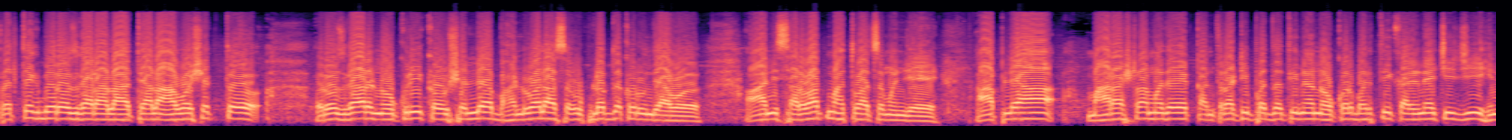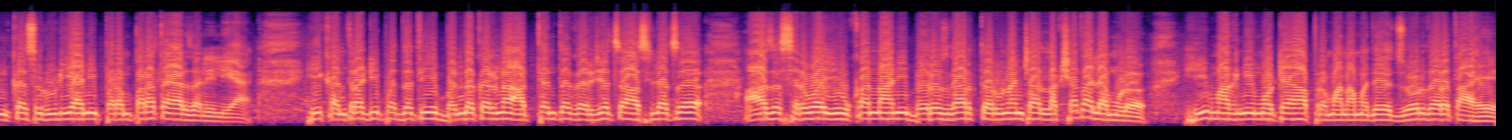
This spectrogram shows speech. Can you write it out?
प्रत्येक बेरोजगाराला त्याला आवश्यक तो रोजगार नोकरी कौशल्य भांडवल असं उपलब्ध करून द्यावं. आणि सर्वात महत्त्वाचं म्हणजे आपल्या महाराष्ट्रामध्ये कंत्राटी पद्धतीनं नोकर भरती करण्याची जी हिंकस रूढी आणि परंपरा तयार झालेली आहे ही कंत्राटी पद्धती बंद करणं अत्यंत गरजेचं असल्याचं आज सर्व युवकांना आणि बेरोजगार तरुणांच्या लक्षात आल्यामुळं ही मागणी मोठ्या प्रमाणामध्ये जोर धरत आहे.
